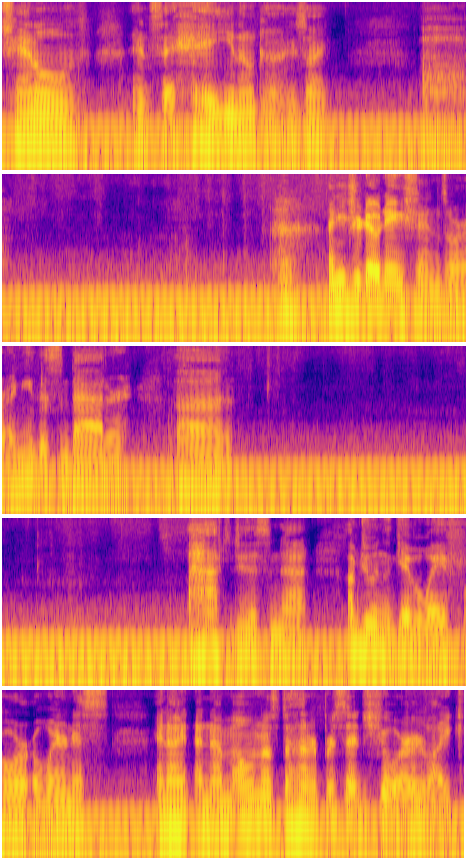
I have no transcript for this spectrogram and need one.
channel and say, hey, you know, guys, I. Uh, I need your donations, or I need this and that, or uh, I have to do this and that. I'm doing the giveaway for awareness, and I and I'm almost 100% sure, like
